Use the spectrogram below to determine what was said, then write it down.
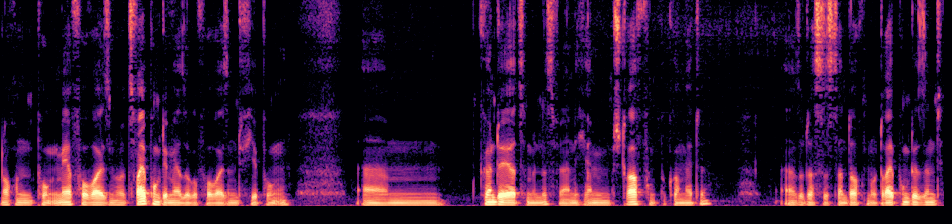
noch einen Punkt mehr vorweisen oder zwei Punkte mehr sogar vorweisen mit vier Punkten. Ähm, könnte er zumindest, wenn er nicht einen Strafpunkt bekommen hätte. Also dass es dann doch nur drei Punkte sind.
